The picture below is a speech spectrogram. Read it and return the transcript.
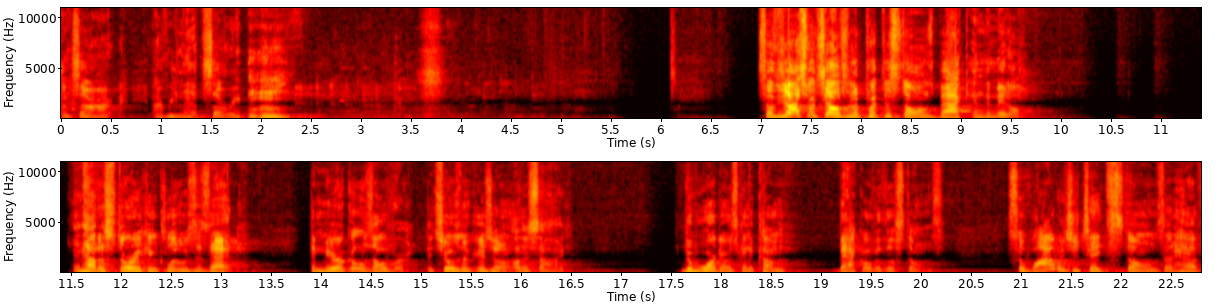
I'm sorry. I relapsed. Sorry. so Joshua tells them to put the stones back in the middle. And how the story concludes is that the miracle is over. The children of Israel on the other side, the water is going to come back over those stones. So, why would you take stones that have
